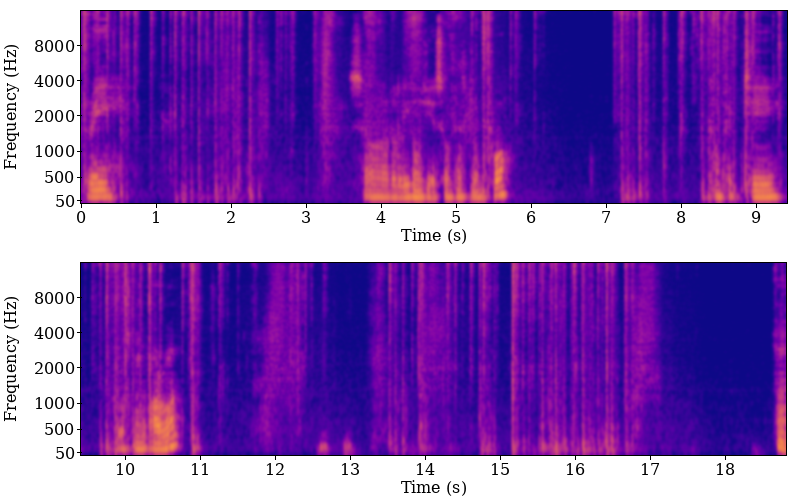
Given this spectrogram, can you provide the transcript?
3 So nó được lý đồng chỉ số lên lên. Config T hostname R1. Hmm.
